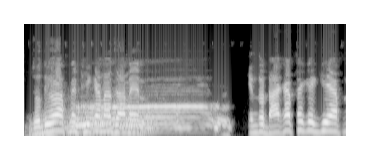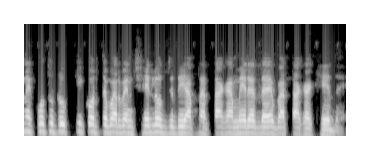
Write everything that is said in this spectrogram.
যদিও আপনি ঠিকানা জানেন, কিন্তু ঢাকা থেকে গিয়ে আপনি কতটুকু কি করতে পারবেন, সেই লোক যদি আপনার টাকা মেরে দেয় বা টাকা খেয়ে দেয়।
